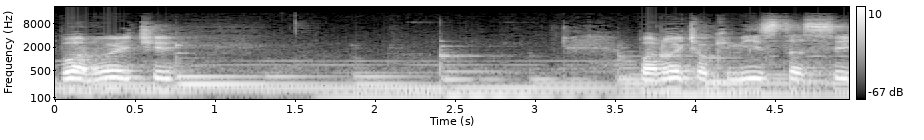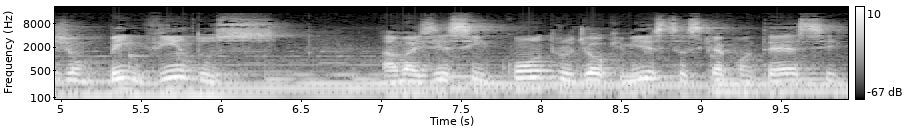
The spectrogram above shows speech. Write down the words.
Boa noite. Boa noite, alquimistas. Sejam bem-vindos a mais esse encontro de alquimistas que acontece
